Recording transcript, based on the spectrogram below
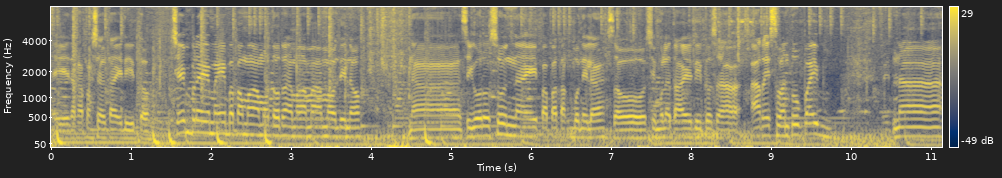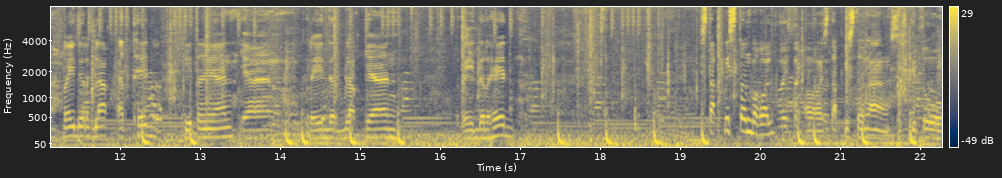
Eh nakapasyal tayo dito. Siyempre may iba pang mga motor na mga mamaw din no na siguro soon na ipapatakbo nila. So simula tayo dito sa RS125 na Raider Black at head. Kita nyo yan? Yan. Raider Black yan. Raider head. Stock piston ba, Col? Oh, stock Oh, stock piston lang. 62.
